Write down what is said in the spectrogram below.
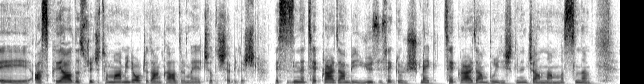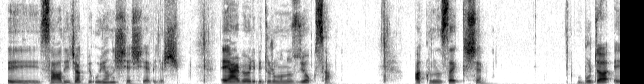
e, askıya aldığı süreci tamamıyla ortadan kaldırmaya çalışabilir. Ve sizinle tekrardan bir yüz yüze görüşmek, tekrardan bu ilişkinin canlanmasını e, sağlayacak bir uyanış yaşayabilir. Eğer böyle bir durumunuz yoksa, aklınızdaki kişi burada e,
